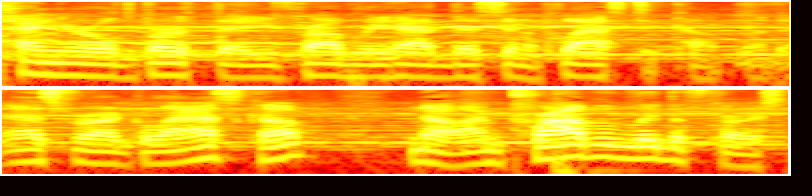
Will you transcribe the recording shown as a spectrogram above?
10-year-old's birthday, you've probably had this in a plastic cup. But as for a glass cup, no, I'm probably the first.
